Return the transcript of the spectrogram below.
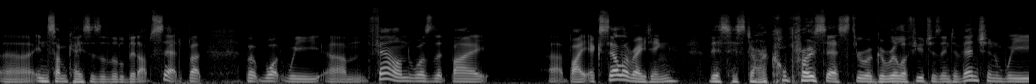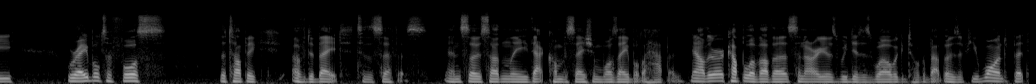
uh, in some cases a little bit upset. But, but what we um, found was that by uh, by accelerating this historical process through a guerrilla futures intervention, we were able to force the topic of debate to the surface. And so suddenly that conversation was able to happen. Now, there are a couple of other scenarios we did as well. We can talk about those if you want, but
